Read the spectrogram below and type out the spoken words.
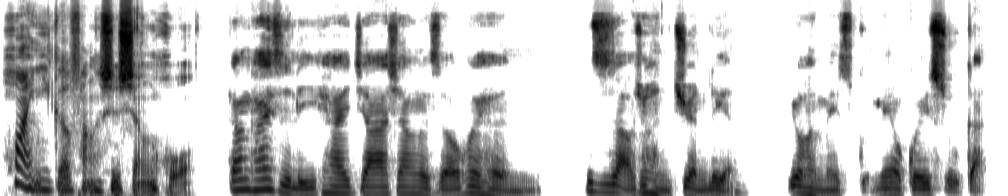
换一个方式生活？刚开始离开家乡的时候，会很不知道，就很眷恋，又很没没有归属感。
